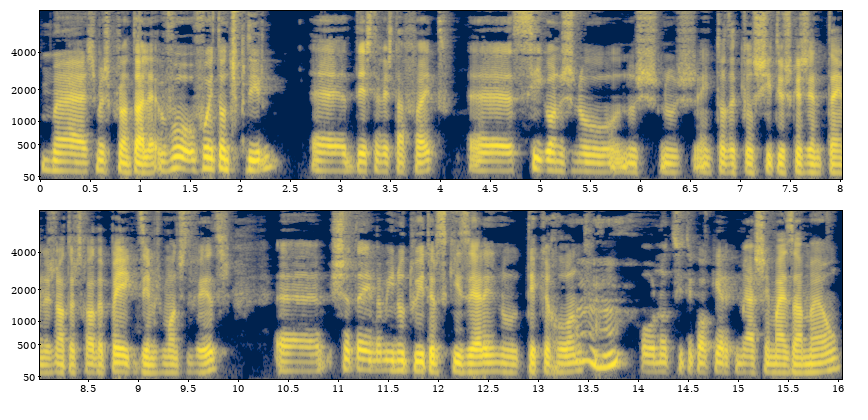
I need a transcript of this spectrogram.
mas, mas pronto, olha, vou, vou então despedir-me. Uh, desta vez está feito. Uh, Sigam-nos no, nos, nos, em todos aqueles sítios que a gente tem nas notas de rodapé e que dizemos montes de vezes. Uh, Chateiem-me a mim no Twitter se quiserem, no Tecarronte uhum. ou noutro sítio qualquer que me achem mais à mão.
